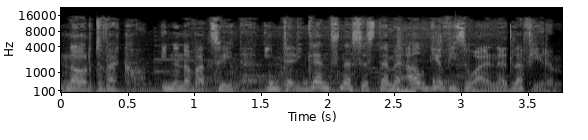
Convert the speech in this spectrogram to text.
Nordweco. Innowacyjne, inteligentne systemy audiowizualne dla firm.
